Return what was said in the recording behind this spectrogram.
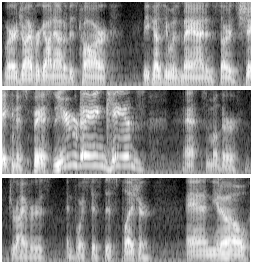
where a driver got out of his car because he was mad and started shaking his fist, "You dang kids!" at some other drivers and voiced his displeasure. And you know,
